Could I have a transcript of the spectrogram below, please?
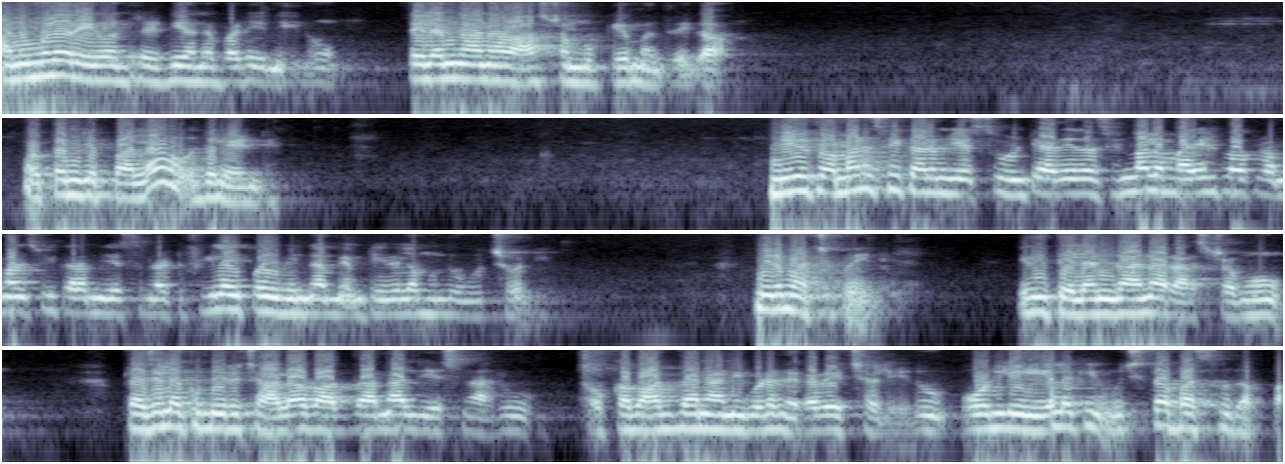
అనుముల రేవంత్ రెడ్డి అనబడి నేను తెలంగాణ రాష్ట్ర ముఖ్యమంత్రిగా. మొత్తం చెప్పాలా? వదిలేండి మీరు ప్రమాణ స్వీకారం చేస్తూ ఉంటే అదేదో సినిమాలో మహేష్ బాబు ప్రమాణ స్వీకారం చేస్తున్నట్టు ఫీల్ అయిపోయి విన్నాం మేము టీవీల ముందు కూర్చొని. మీరు మర్చిపోయింది. ఇది తెలంగాణ రాష్ట్రము. ప్రజలకు మీరు చాలా వాగ్దానాలు చేసినారు. ఒక్క వాగ్దానాన్ని కూడా నెరవేర్చలేదు. ఓన్లీ ఏళ్ళకి ఉచిత బస్సు తప్ప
